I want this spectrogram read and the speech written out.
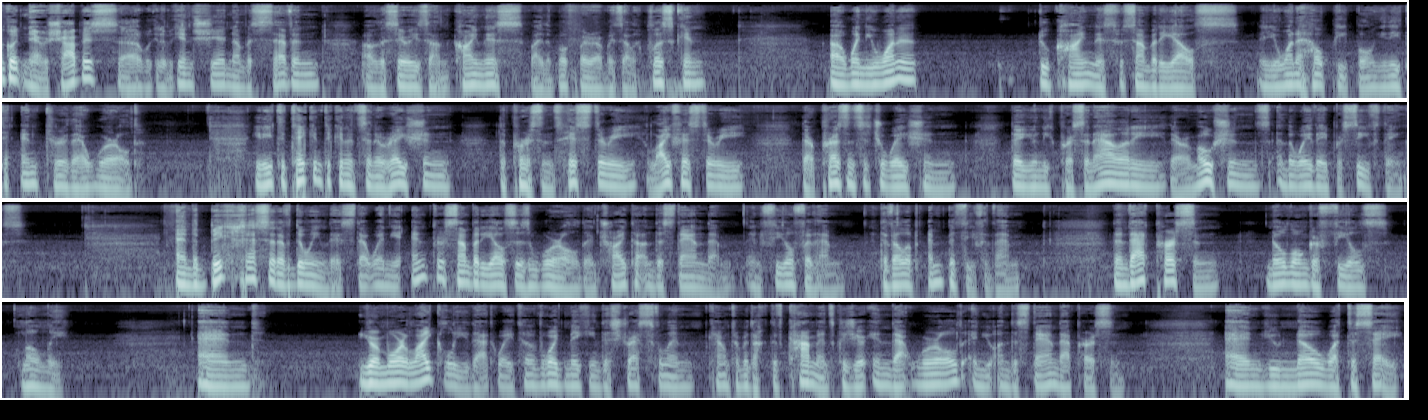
Good Ner Shabbos. Uh, we're going to begin shiur number seven of the series on kindness by the book by Rabbi Zelig Pliskin. Uh, when you want to do kindness for somebody else and you want to help people, you need to enter their world. You need to take into consideration the person's history, life history, their present situation, their unique personality, their emotions, and the way they perceive things. And the big chesed of doing this, that when you enter somebody else's world and try to understand them and feel for them, develop empathy for them, then that person no longer feels lonely. And you're more likely that way to avoid making distressful and counterproductive comments because you're in that world and you understand that person and you know what to say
